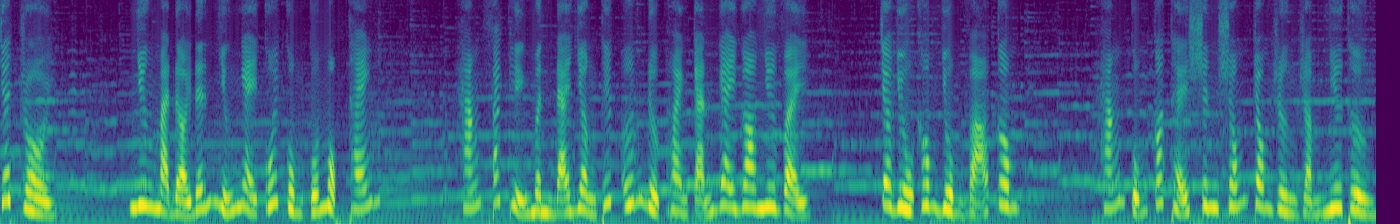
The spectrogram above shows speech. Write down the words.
chết rồi. Nhưng mà đợi đến những ngày cuối cùng của một tháng Hắn phát hiện mình đã dần thiết ứng được hoàn cảnh gây go như vậy. Cho dù không dùng võ công, Hắn cũng có thể sinh sống trong rừng rậm như thường.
